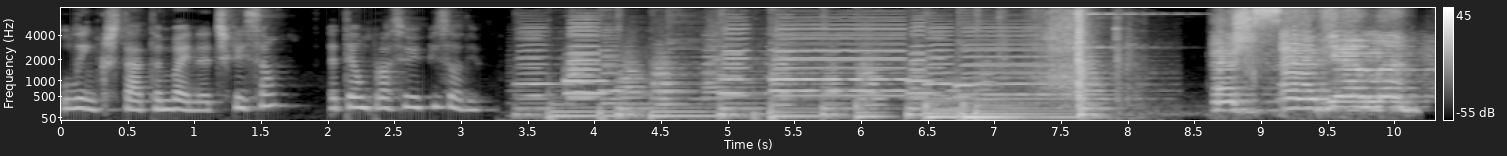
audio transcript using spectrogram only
O link está também na descrição. Até um próximo episódio. Acho que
